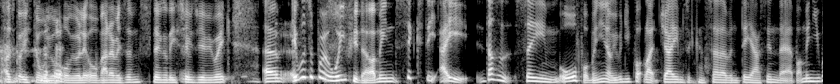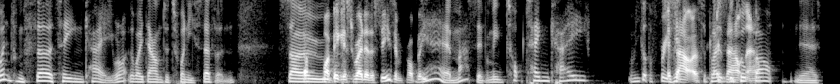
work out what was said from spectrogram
I've just got used to all your, all your little mannerisms doing all these streams every week. Um, it was a brutal week for you, though. I mean, 68 it doesn't seem awful. I mean, you know, when you've got like James and Cancelo and Diaz in there, but I mean, you went from 13k right the way down to 27. So That's my biggest red of the season, probably. Yeah, massive. I mean, top 10k. I mean, you got the free It's out of- to play it's that we out talk now. about. Yeah, it's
